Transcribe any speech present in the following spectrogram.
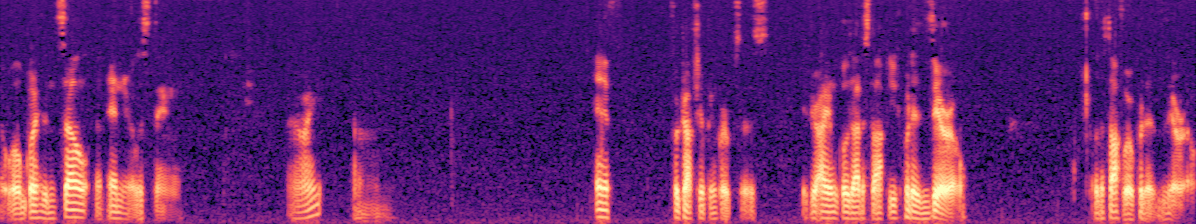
it will go ahead and sell and end your listing. All right. Um, And if, for drop shipping purposes, if your item goes out of stock, you put it zero. Or the software will put it zero.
